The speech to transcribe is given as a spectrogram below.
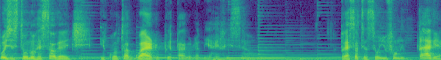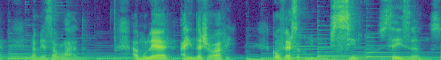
Pois estou no restaurante enquanto aguardo o preparo da minha refeição. Presto atenção involuntária na mesa ao lado a mulher, ainda jovem, conversa com um menino de 5, 6 anos,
